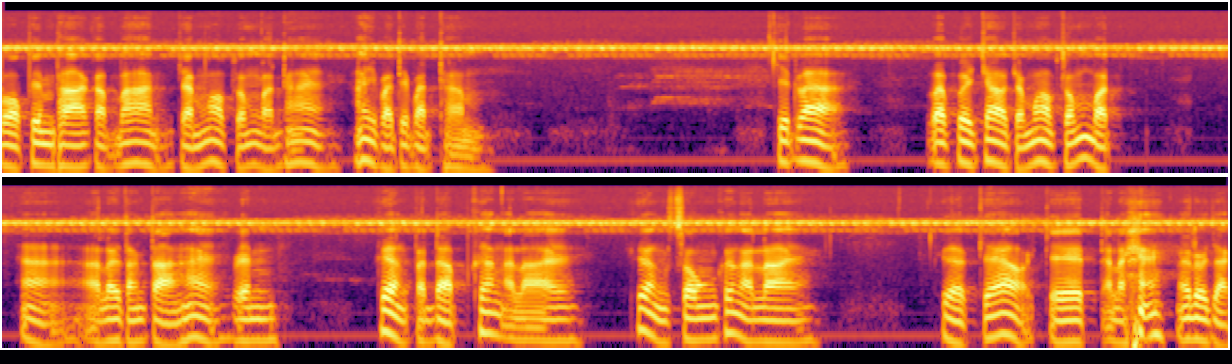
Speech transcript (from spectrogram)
บอกเพิมพากลับบ้านจะมอบสมบัติให้ให้ปฏิบัติธรรม คิดว่าว่าพระเจ้าจะมอบสมบัติอะไรต่างๆให้เป็นเครื่องประดับเครื่องอะไร เครื่องทรงเครื่องอะไรเครื่องแก้วเกตอะไรไม่รู้จัก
